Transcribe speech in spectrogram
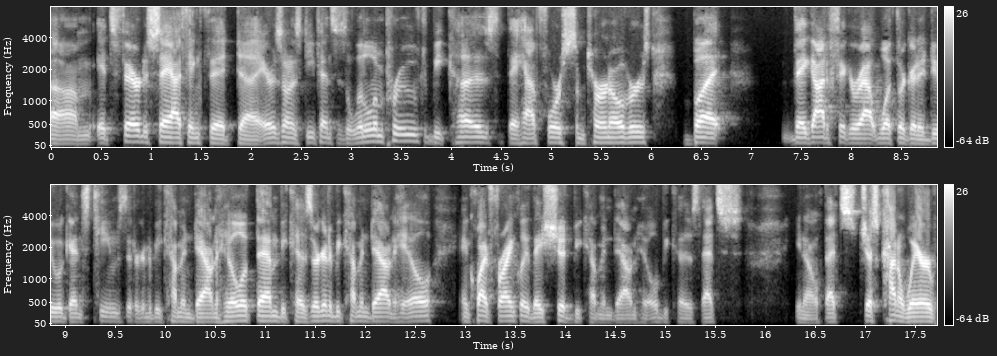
um, it's fair to say I think that uh, Arizona's defense is a little improved because they have forced some turnovers, but they got to figure out what they're going to do against teams that are going to be coming downhill at them because they're going to be coming downhill, and quite frankly, they should be coming downhill because that's you know that's just kind of where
